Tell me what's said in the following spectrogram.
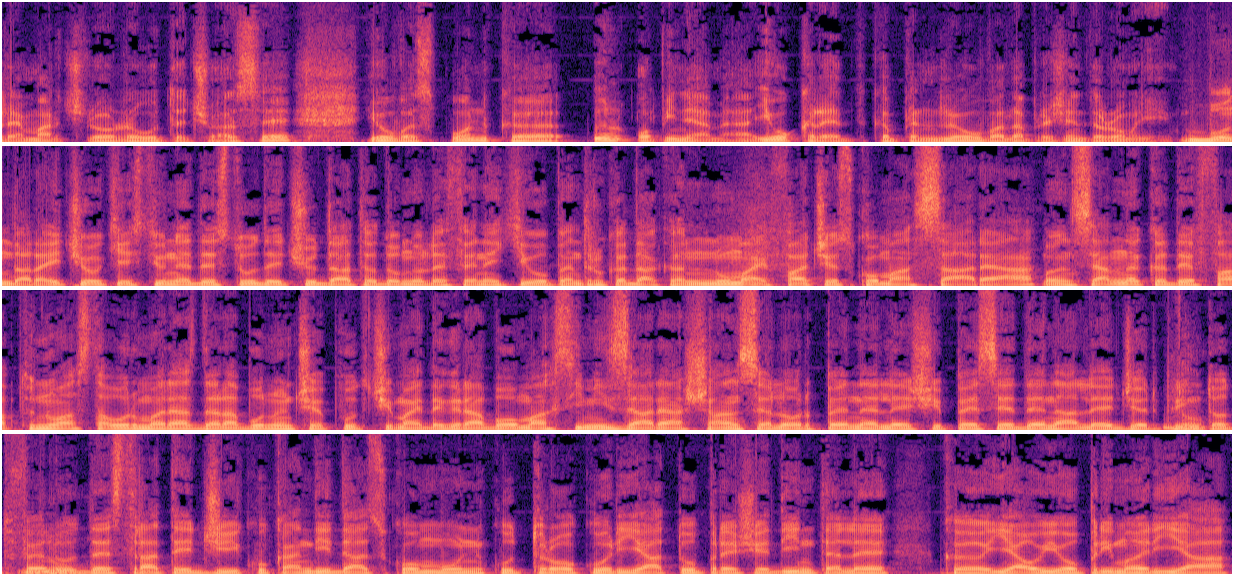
remarcilor răutăcioase, eu vă spun că în opinia mea, eu cred că PNL-ul va da președinte României. Bun, dar aici e o chestiune destul de ciudată, domnule Fenechiu, pentru că dacă nu mai faceți comasarea, înseamnă că de fapt nu asta urmăreați de la bun început, ci mai degrabă o maximizare a șanselor PNL și PSD în alegeri prin nu, tot felul nu. de strategii cu candidați comuni, cu trocuri, ia tu președintele, că iau eu primăria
